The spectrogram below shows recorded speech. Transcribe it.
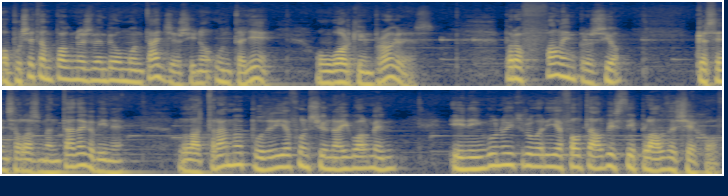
o potser tampoc no és ben bé un muntatge, sinó un taller, un work in progress, però fa la impressió que sense l'esmentada gavina la trama podria funcionar igualment i ningú no hi trobaria faltar el vistiplau de Chekhov.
